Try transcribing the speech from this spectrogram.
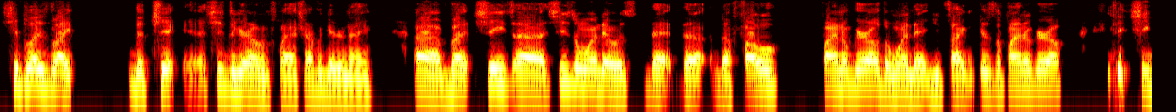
She plays like the chick. She's the girl in Flash. I forget her name. Uh, but she's uh she's the one that was that the the faux final girl, the one that you think is the final girl. she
